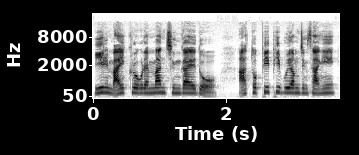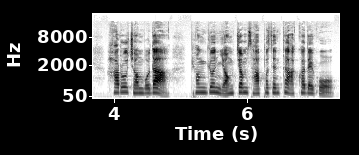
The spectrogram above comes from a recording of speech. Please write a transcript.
1 마이크로그램만 증가해도 아토피 피부염 증상이 하루 전보다 평균 0.4% 악화되고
